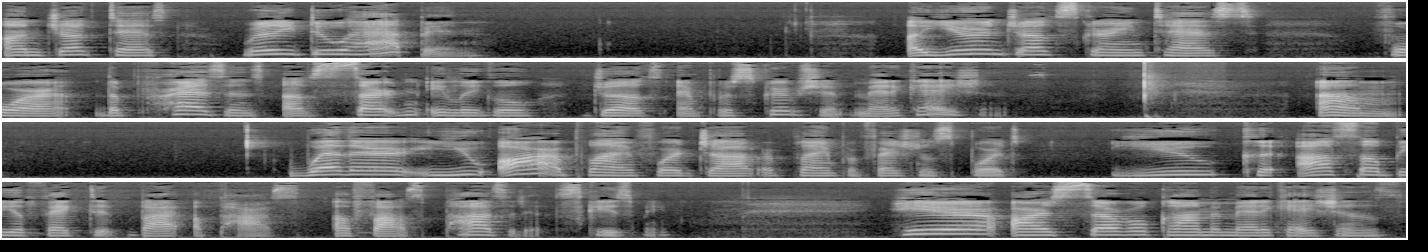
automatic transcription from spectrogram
on drug tests really do happen. A urine drug screen test for the presence of certain illegal drugs and prescription medications. Um, whether you are applying for a job or playing professional sports, you could also be affected by a, pos- a false positive. Excuse me. Here are several common medications,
